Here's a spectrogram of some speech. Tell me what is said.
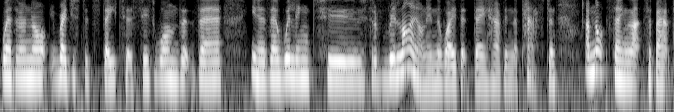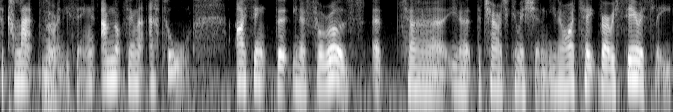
whether or not registered status is one that they're you know they're willing to sort of rely on in the way that they have in the past. And I'm not saying that's about to collapse no. or anything. I'm not saying that at all. I think that you know for us at uh, you know at the charity commission you know I take very seriously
